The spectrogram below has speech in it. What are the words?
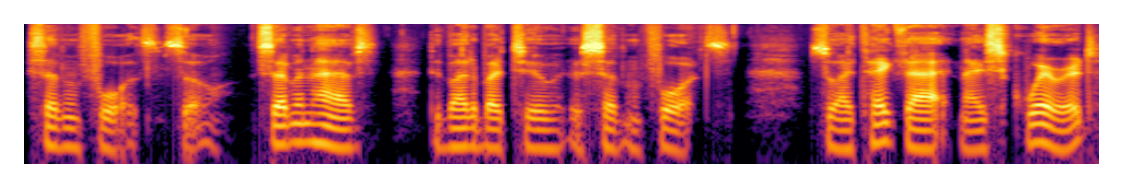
7 fourths. So 7 halves divided by 2 is 7 fourths. So I take that and I square it.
